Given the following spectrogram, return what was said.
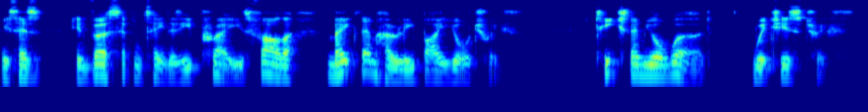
He says in verse 17 as he prays, Father, make them holy by your truth. Teach them your word. which is truth.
